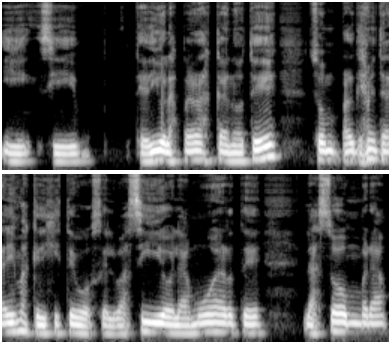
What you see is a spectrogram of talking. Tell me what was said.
Y si te digo las palabras que anoté, son prácticamente las mismas que dijiste vos, el vacío, la muerte, la sombra.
